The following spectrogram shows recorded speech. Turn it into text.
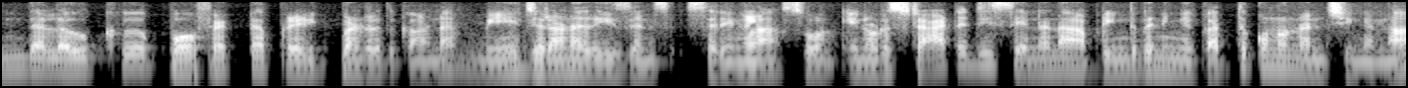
இந்த அளவுக்கு பர்ஃபெக்டாக ப்ரெடிக்ட் பண்ணுறதுக்கான மேஜரான ரீசன்ஸ் சரிங்களா? ஸோ என்னோட ஸ்ட்ராட்டஜிஸ் என்னென்ன அப்படிங்கிறத நீங்கள் கற்றுக்கணும்னு நினச்சிங்கன்னா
